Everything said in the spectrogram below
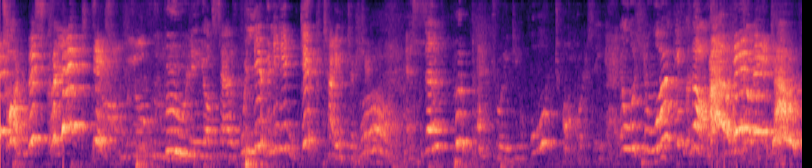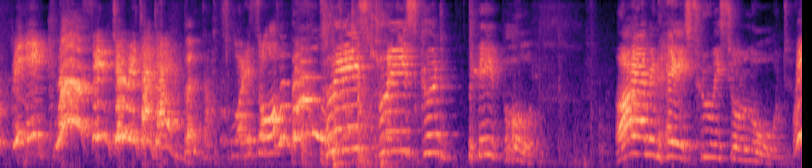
autonomous collective. Oh, you're fooling yourself. We're living in a dictatorship. A self-perpetuating autocracy in which the working class... Oh, here we go, bringing class into it again. But that's what it's all about. Please, please, good people. I am in haste. Who is your lord? We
